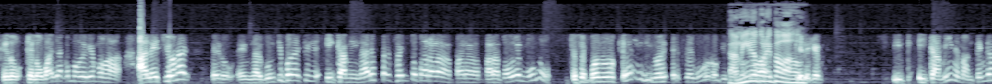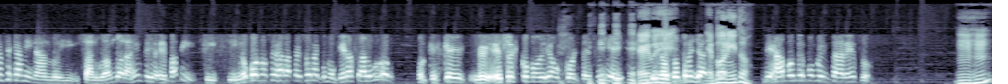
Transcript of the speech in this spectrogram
que lo que lo vaya como diríamos a, a lesionar, pero en algún tipo de actividad y caminar es perfecto para la, para para todo el mundo. Usted se pone unos tenis y no es, seguro. Camina por ahí para abajo. tiene que- y, y camine, manténgase caminando y saludando a la gente. Y, eh, papi, si, si no conoces a la persona como quiera, saludo, porque es que eh, eso es como diríamos cortesía y, Es- y nosotros ya es bonito. dejamos de fomentar eso. Ujú.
